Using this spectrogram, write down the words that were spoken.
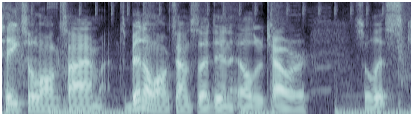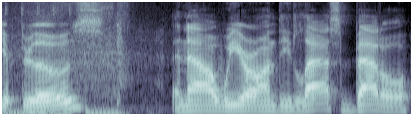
Takes a long time. It's been a long time since I did an Elder Tower. So let's skip through those. And now we are on the last battle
